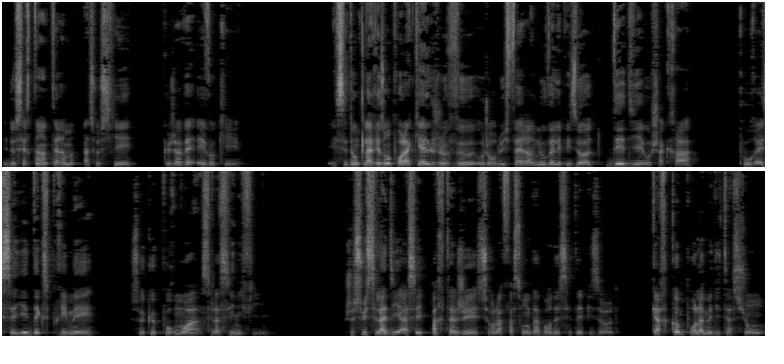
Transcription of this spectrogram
et de certains termes associés que j'avais évoqués. Et c'est donc la raison pour laquelle je veux aujourd'hui faire un nouvel épisode dédié au chakra pour essayer d'exprimer ce que pour moi cela signifie. Je suis cela dit assez partagé sur la façon d'aborder cet épisode, car comme pour la méditation,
